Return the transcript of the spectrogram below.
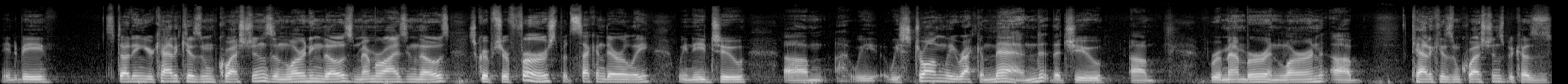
need to be studying your catechism questions and learning those and memorizing those, scripture first, but secondarily, we need to, um, we, we strongly recommend that you um, remember and learn uh, catechism questions because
